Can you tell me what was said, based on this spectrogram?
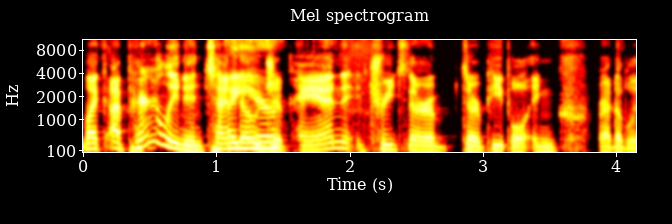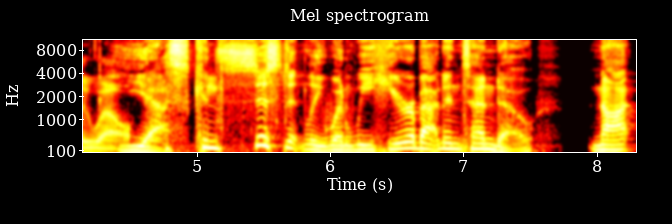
Like apparently? Nintendo Japan treats their their people incredibly well. Yes, consistently when we hear about Nintendo, not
